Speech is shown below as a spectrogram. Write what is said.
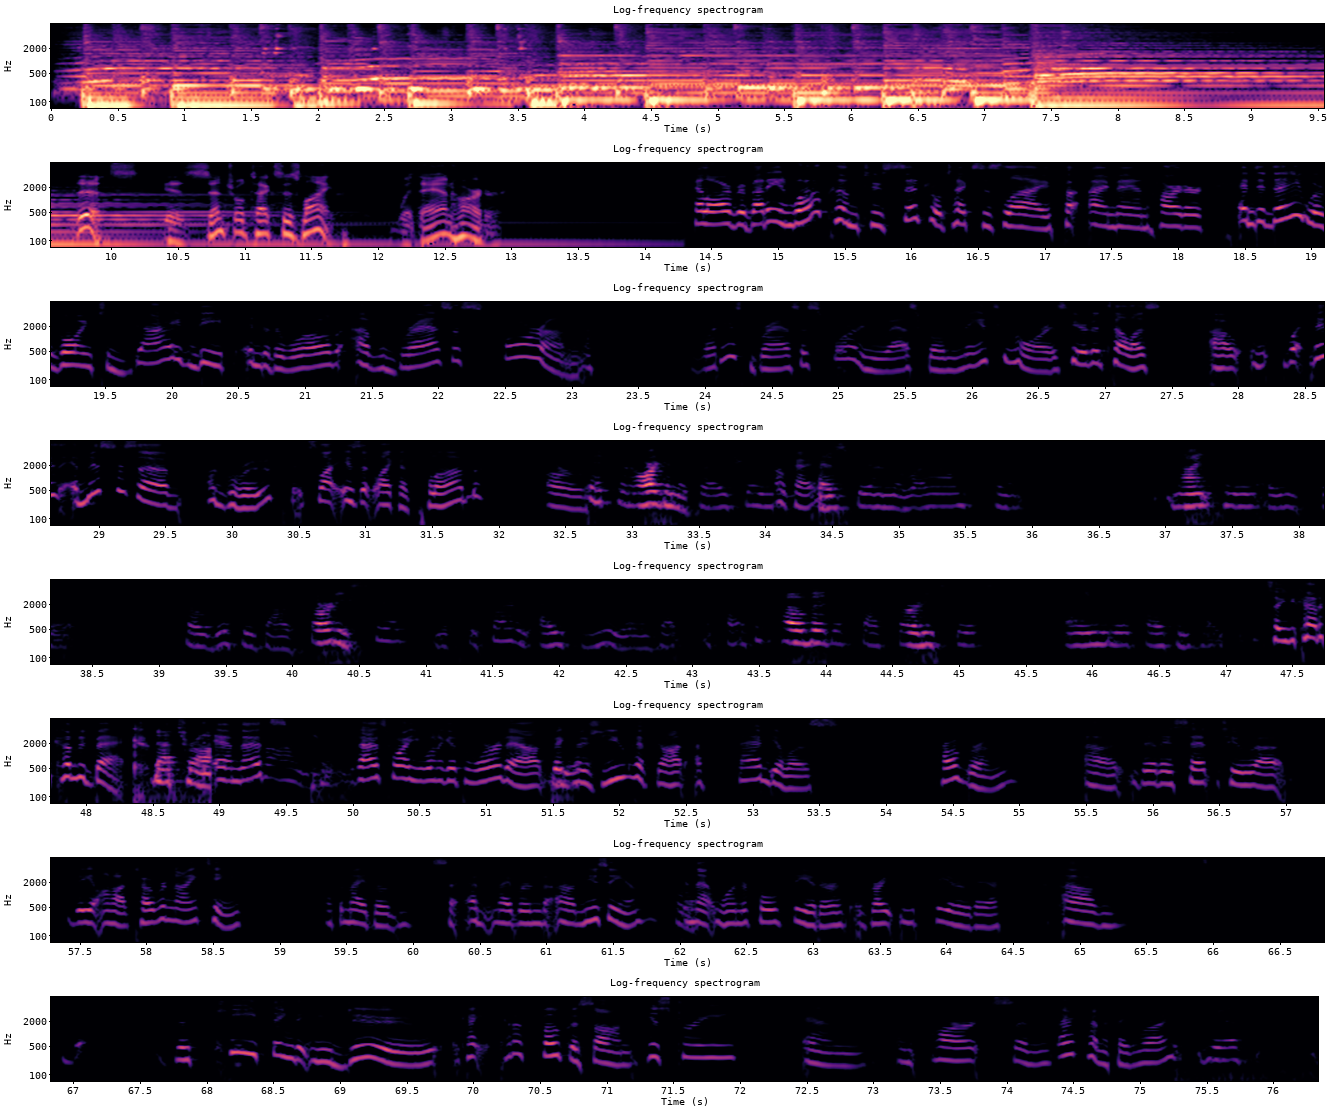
This is Central Texas Life with Ann Harder. Hello, everybody, and welcome to Central Texas Life. I'm Ann Harder, and today we're going to dive deep into the world of Brazos Forum. What is Brazos Forum, you ask? Well, Nancy Moore is here to tell us uh, what this, and this is a, a group. It's like, is it like a club or? It's an organization Okay. that has been around since 1986. So this is our 36th, it's the 38th year, but because of COVID, it's our 36th annual presentation. So you kind of coming back. That's right. And that's that's why you want to get the word out because Yes. you have got a fabulous program uh, that is set to uh, be on October 19th at the Mayborn, Mayborn uh, Museum in that wonderful theater, a great theater there. Um, the, the key thing that you do ki- kind of focus on history and, and arts and that kind of thing, right? Yes,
